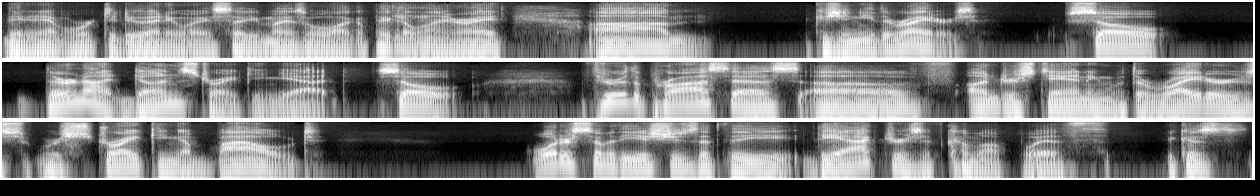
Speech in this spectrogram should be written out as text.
They didn't have work to do anyway, so you might as well walk a picket line, right? Um, because you need the writers. So they're not done striking yet. So through the process of understanding what the writers were striking about, what are some of the issues that the the actors have come up with? Because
